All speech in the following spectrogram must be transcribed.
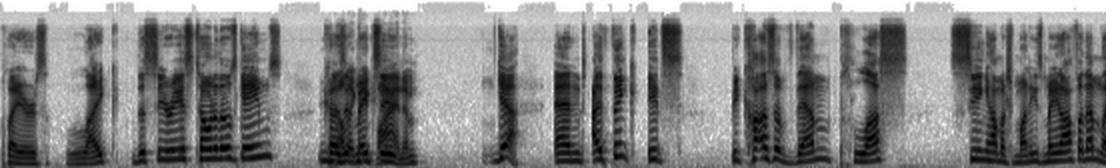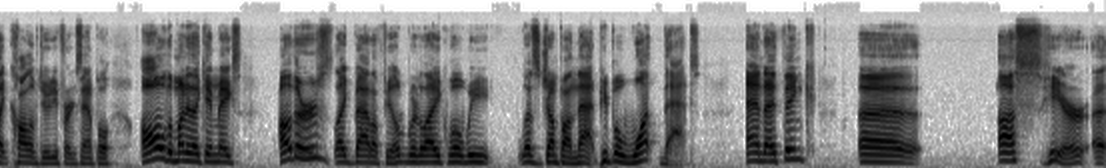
players like the serious tone of those games because it like makes it them. yeah, and I think it's because of them plus seeing how much money's made off of them, like Call of Duty, for example, all the money that game makes. Others like Battlefield were like, well, we let's jump on that. People want that, and I think uh, us here uh,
